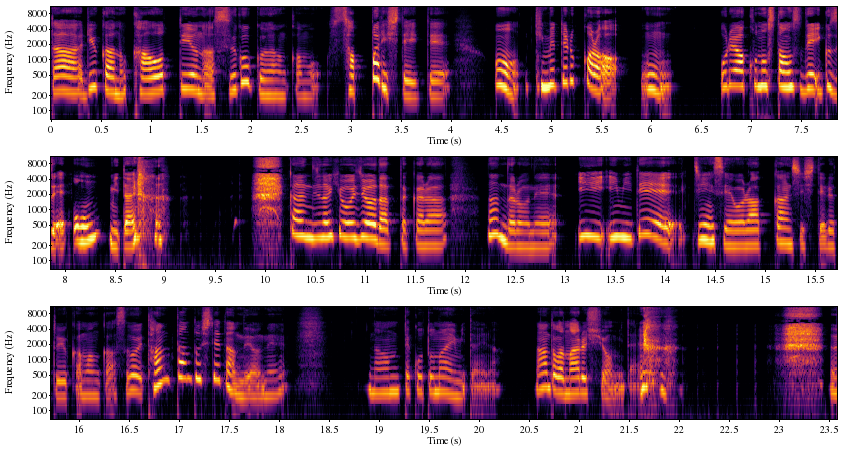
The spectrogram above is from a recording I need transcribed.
たリュカの顔っていうのはすごくなんかもうさっぱりしていてうん決めてるからうん俺はこのスタンスで行くぜ、オンみたいな 感じの表情だったから、なんだろうね、いい意味で人生を楽観視してるというか、なんかすごい淡々としてたんだよね。なんてことないみたいな。なんとかなるっしょ、みたいな。う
